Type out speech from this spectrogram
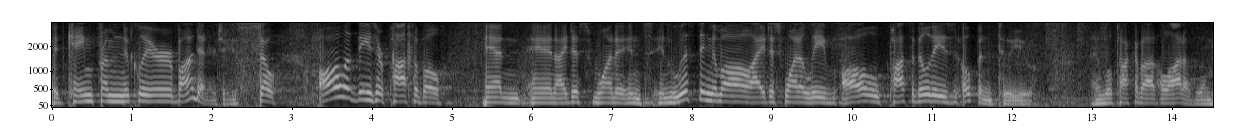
It came from nuclear bond energies. So all of these are possible and, and I just want to, in, in listing them all, I just want to leave all possibilities open to you. And we'll talk about a lot of them.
